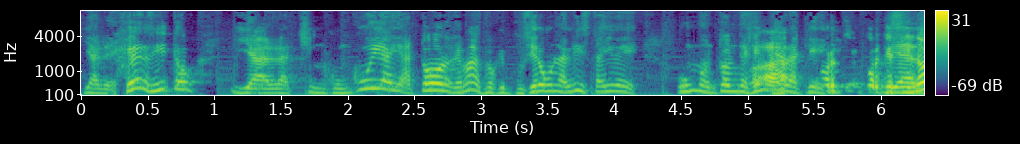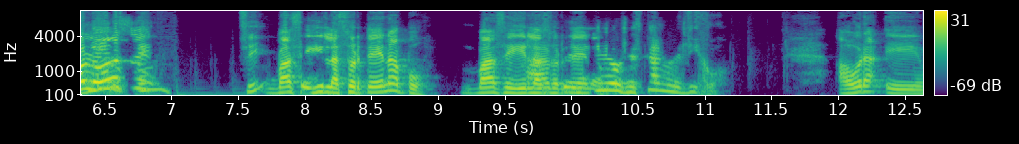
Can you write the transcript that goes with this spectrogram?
y al ejército y a la chincuncuya y a todos los demás, porque pusieron una lista ahí de un montón de gente a la que... Porque, si no lo hacen, ¿sí? va a seguir la suerte de Napo. Va a seguir la suerte de Napo. Están, les dijo. Ahora, eh,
